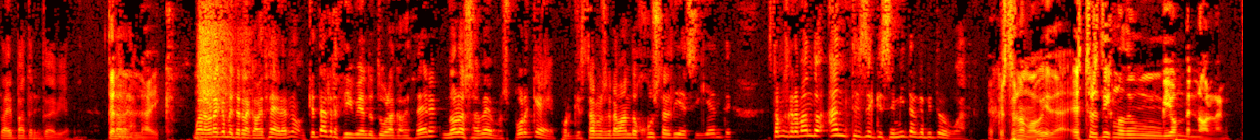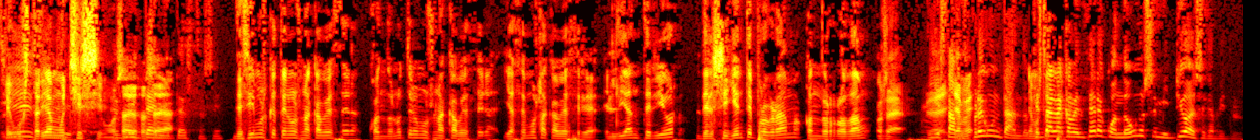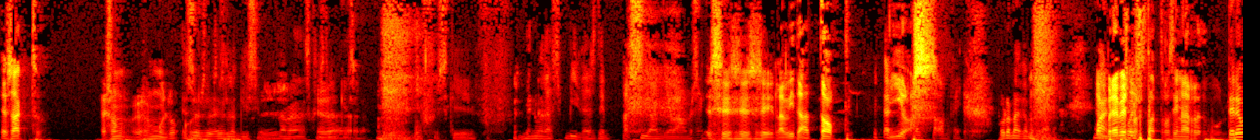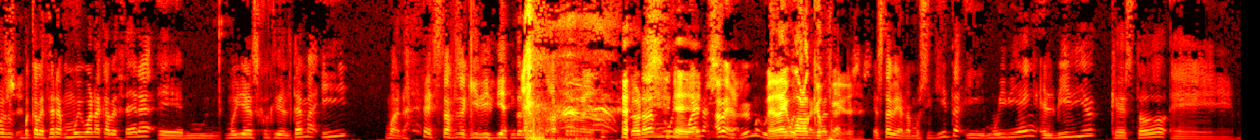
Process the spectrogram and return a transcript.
No hay Patreon todavía. Tenle Ahora. like. Bueno, habrá que meter la cabecera, ¿no? ¿Qué tal recibimiento tuvo la cabecera? No lo sabemos. ¿Por qué? Porque estamos grabando justo al día siguiente. Estamos grabando antes de que se emita el capítulo 4. Es que esto es una movida. Esto es digno de un guion de Nolan. Le Sí, gustaría sí, sí. muchísimo, Es ¿sabes? O sea, esto, decimos que tenemos una cabecera cuando no tenemos una cabecera y hacemos la cabecera el día anterior del siguiente programa cuando rodamos. O sea, Y estamos me- preguntando, ¿qué tal la cabecera cuando aún no se emitió ese capítulo? Exacto. Es, un- es muy loco. Eso es, es loquísimo, la verdad es que es loquísimo. Uf, es que uf, menudas vidas de pasión llevamos aquí. Sí, sí, sí. La vida top. Dios. Tope, Por una cabecera. en breves pues nos patrocina Red Bull. tenemos Sí. cabecera, muy buena cabecera, eh, muy bien escogido el tema y bueno, estamos aquí rollo. La verdad, muy Eh, buena. A ver, a mí me gusta. me da igual lo que opines. Está bien la musiquita y muy bien el vídeo, que es todo eh,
